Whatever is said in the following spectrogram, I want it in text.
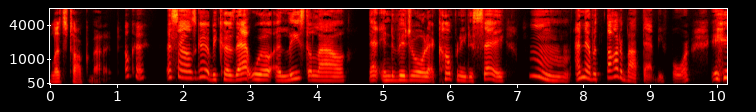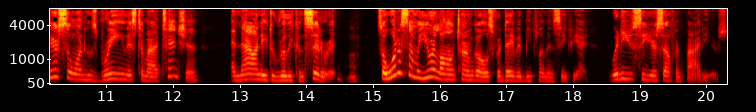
let's talk about it. Okay. That sounds good because that will at least allow that individual or that company to say, hmm, I never thought about that before. And here's someone who's bringing this to my attention, and now I need to really consider it. Mm-hmm. So, what are some of your long term goals for David B. Plemons CPA? Where do you see yourself in five years?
